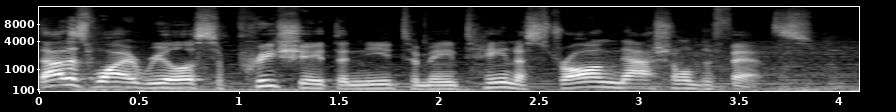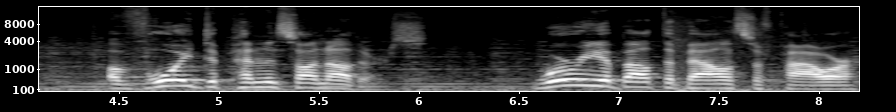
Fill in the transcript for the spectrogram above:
That is why realists appreciate the need to maintain a strong national defense, avoid dependence on others, worry about the balance of power,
